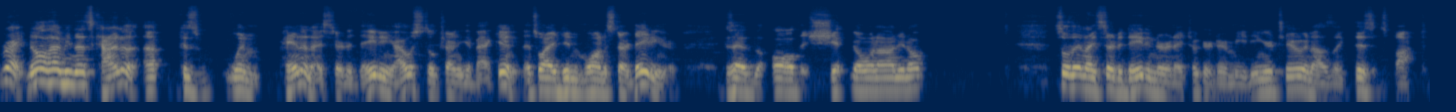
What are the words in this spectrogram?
Right. No, I mean that's kind of uh, because when Pan and I started dating, I was still trying to get back in. That's why I didn't want to start dating her because I had all this shit going on, you know. So then I started dating her, and I took her to a meeting or two, and I was like, "This is fucked,"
